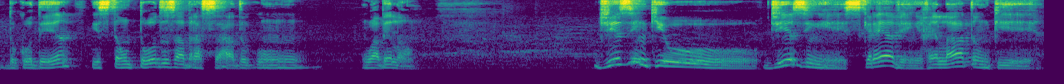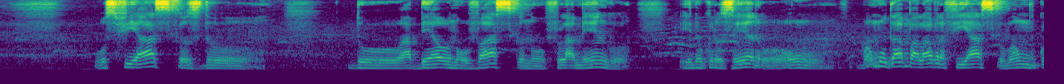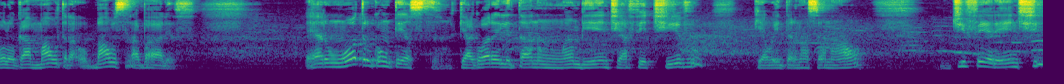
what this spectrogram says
do Codê, estão todos abraçados com o Abelão. Dizem que o. Dizem, escrevem, relatam que os fiascos do, do Abel no Vasco, no Flamengo, e no Cruzeiro, ou, vamos mudar a palavra fiasco, vamos colocar mal tra, maus trabalhos. Era um outro contexto, que agora ele está num ambiente afetivo, que é o internacional, diferente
